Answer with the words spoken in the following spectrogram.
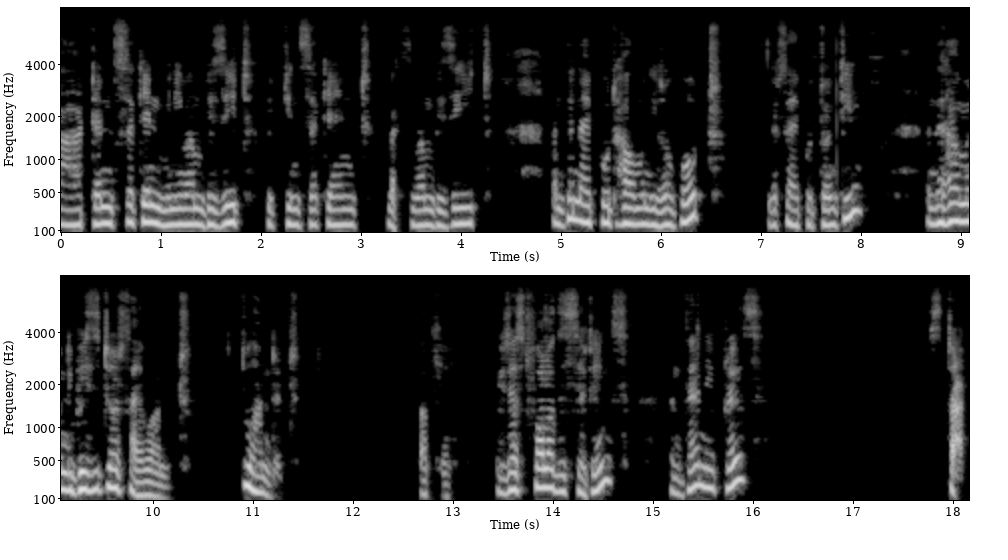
Uh, 10 second minimum visit 15 second maximum visit. And then i put how many robot let's say i put 20 and then how many visitors i want? 200 okay. You just follow the settings. And then you press start.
